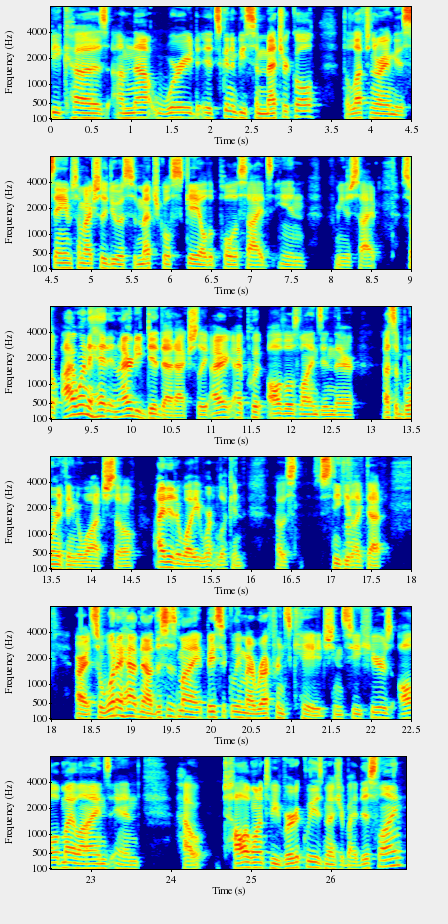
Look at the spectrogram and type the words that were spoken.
because I'm not worried. It's going to be symmetrical. The left and the right are going to be the same. So I'm actually do a symmetrical scale to pull the sides in from either side. So I went ahead and I already did that actually. I, I put all those lines in there. That's a boring thing to watch. So I did it while you weren't looking. I was sneaky like that. All right, so what I have now, this is my basically my reference cage. You can see here's all of my lines and how tall I want it to be vertically is measured by this line,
